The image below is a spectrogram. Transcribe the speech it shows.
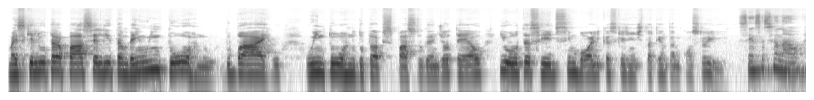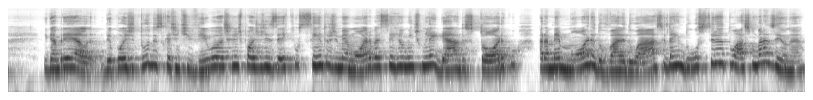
mas que ele ultrapasse ali também o entorno do bairro, o entorno do próprio espaço do grande hotel e outras redes simbólicas que a gente está tentando construir. Sensacional. E, Gabriela, depois de tudo isso que a gente viu, eu acho que a gente pode dizer que o Centro de Memória vai ser realmente um legado histórico para a memória do Vale do Aço e da indústria do aço no Brasil, né?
